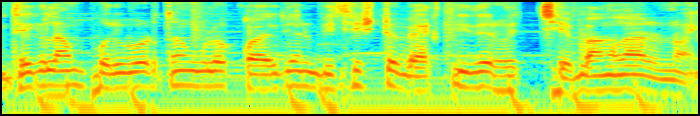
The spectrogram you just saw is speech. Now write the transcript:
দেখলাম পরিবর্তনগুলো কয়েকজন বিশিষ্ট ব্যক্তিদের হচ্ছে বাংলার নয়।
